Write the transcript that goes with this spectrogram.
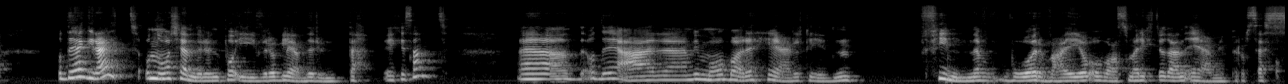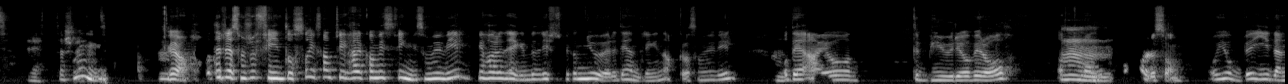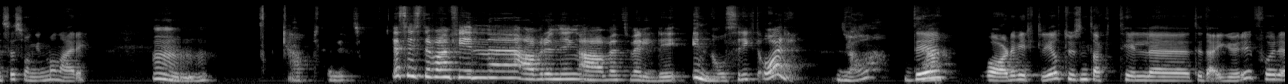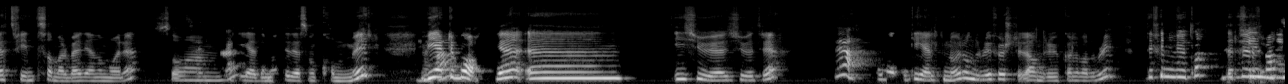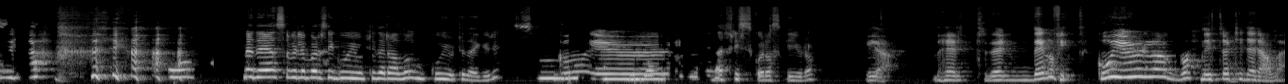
Og det er greit. Og nå kjenner hun på iver og glede rundt det, ikke sant. Eh, og det er Vi må bare hele tiden finne vår vei og, og hva som er riktig. Og det er en evig prosess, rett og slett. Mm. Ja, og det er det som er så fint også. Her kan vi svinge som vi vil. Vi har en egen bedrift, vi kan gjøre de endringene akkurat som vi vil. Mm. Og det er jo the beauty of it all. At Mm. man har det sånn. Og jobbe i den sesongen man er i. Mm. Absolutt. Jeg syns det var en fin eh, avrunding av et veldig innholdsrikt år. Ja, det Ja. var det virkelig. Og tusen takk til, eh, til deg, Guri, for et fint samarbeid gjennom året. Så um, jeg gleder meg til det som kommer. Vi er tilbake eh, i 2023. Ja. Jeg vet ikke helt når, om det blir første eller andre uka eller hva det blir. Det finner vi ut av. Dere hører fra oss. ja. Med det så vil jeg bare si god jul til dere alle, og god jul til deg, Guri. Så God jul. den er friske og raske i jula. Ja, helt, det, det går fint. God jul og godt nyttår til dere alle.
